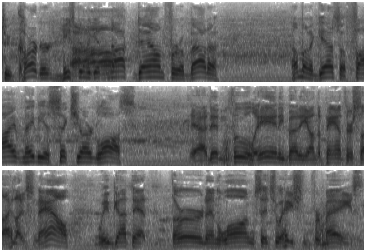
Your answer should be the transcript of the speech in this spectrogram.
to Carter. He's going to get Ah. knocked down for about a, I'm going to guess, a five, maybe a six yard loss. Yeah, I didn't fool anybody on the Panthers sidelines. Now we've got that third and long situation for Maize.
